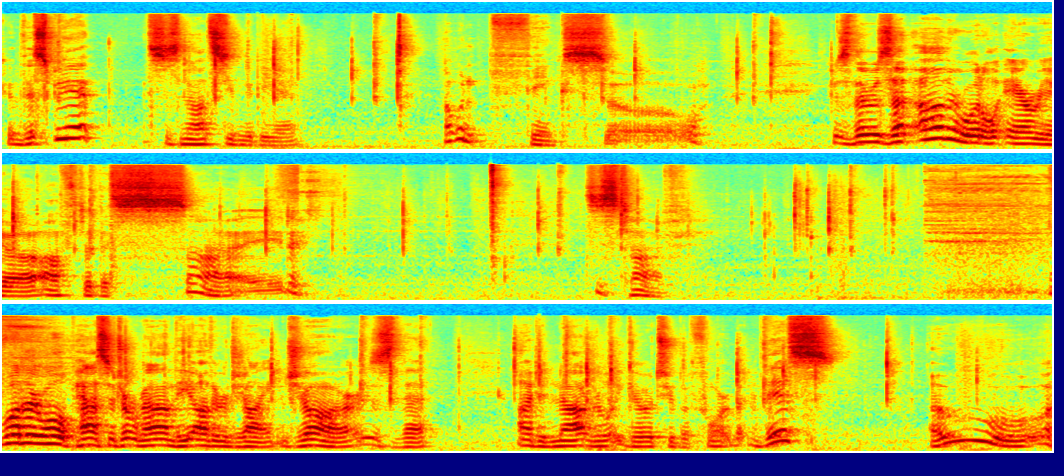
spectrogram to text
Could this be it? This does not seem to be it. I wouldn't think so. Because there was that other little area off to the side. This is tough. Well, there will passage around the other giant jars that I did not really go to before. But this... Oh.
